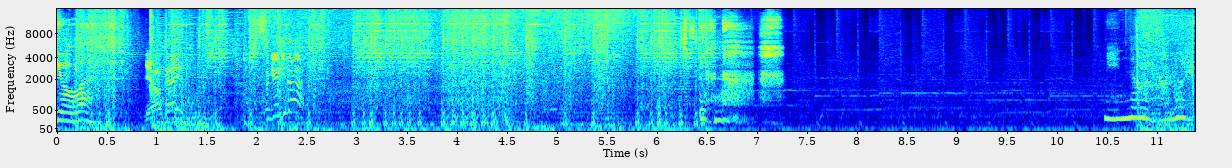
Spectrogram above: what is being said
弱い。了解出撃だるな。みんなを守る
